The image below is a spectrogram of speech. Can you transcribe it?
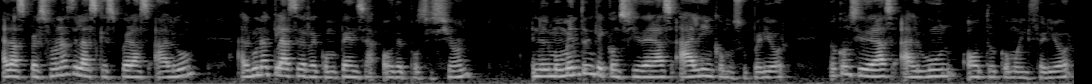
¿A las personas de las que esperas algo? ¿Alguna clase de recompensa o de posición? En el momento en que consideras a alguien como superior, ¿no consideras a algún otro como inferior?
